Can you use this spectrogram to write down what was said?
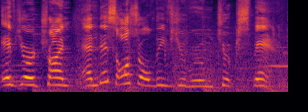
if you're trying, and this also leaves you room to expand.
